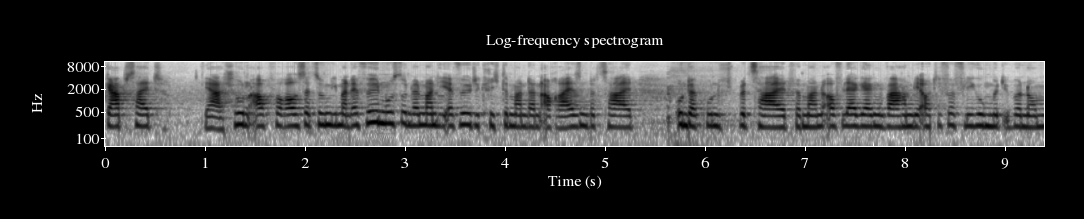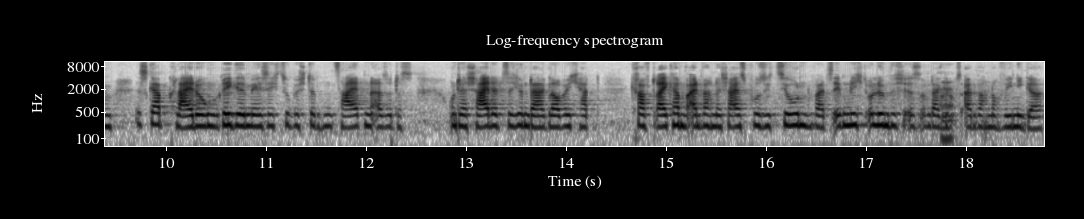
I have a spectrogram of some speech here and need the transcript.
gab es halt ja schon auch Voraussetzungen, die man erfüllen musste. Und wenn man die erfüllte, kriegte man dann auch Reisen bezahlt, Unterkunft bezahlt. Wenn man auf Lehrgängen war, haben die auch die Verpflegung mit übernommen. Es gab Kleidung regelmäßig zu bestimmten Zeiten. Also das unterscheidet sich und da glaube ich hat Kraft-3-Kampf einfach eine scheiß Position, weil es eben nicht olympisch ist und da Ja. gibt es einfach noch weniger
